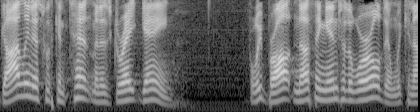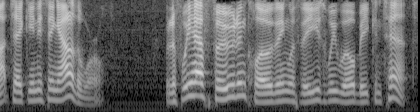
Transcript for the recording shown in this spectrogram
Godliness with contentment is great gain. For we brought nothing into the world, and we cannot take anything out of the world. But if we have food and clothing, with these we will be content.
